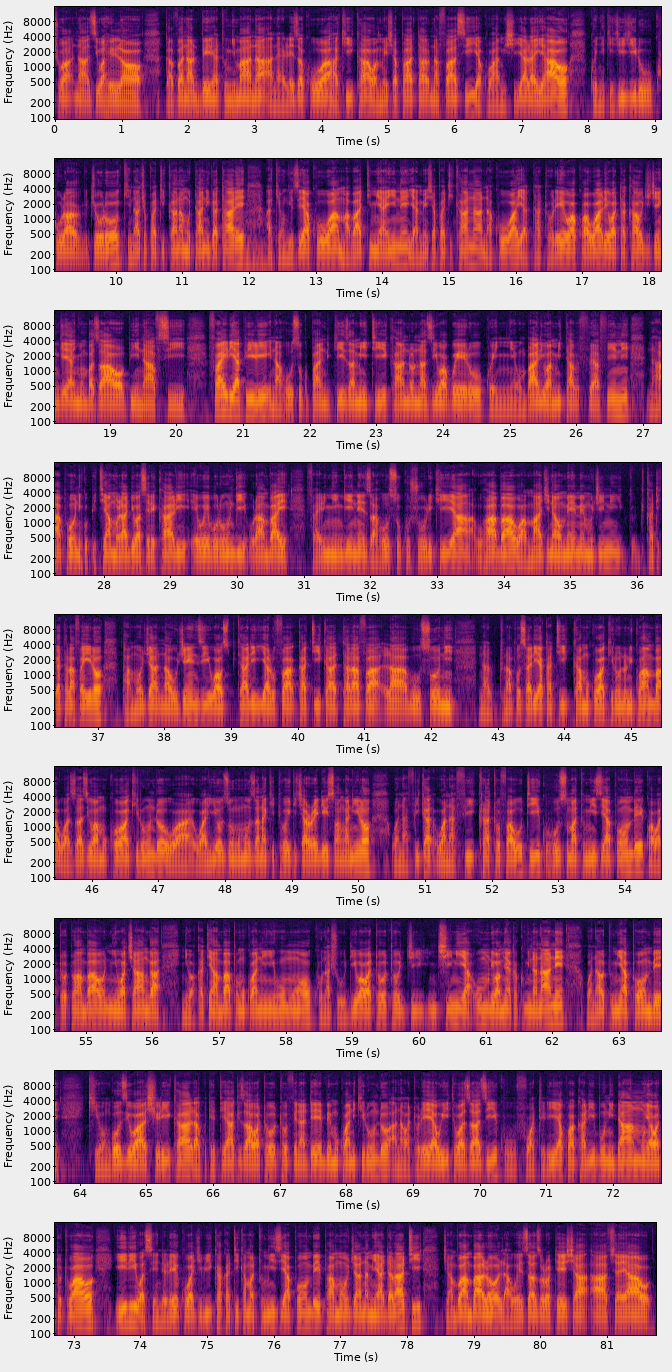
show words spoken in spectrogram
yanayosababishwa na ziwa hilo. Governor Albert Hatungimana anaeleza kuwa hakika wameshapata nafasi ya kuhamishia raia hao kwenye kijiji Lukula Joro kinachopatikana mutani Gatare akiongezea kuwa mabati 400 yameshapatikana na kuwa yatatolewa kwa wale watakao jijengea nyumba zao binafsi. Faili ya pili inahusu kupandikiza miti kando na ziwa Gweru kwenye umbali wa mita 30 na hapo ni kupitia mradi wa serikali ewe Burundi urambaye. Faili nyingine za husu kushughulikia uhaba wa maji na umeme mjini katika tarafa hilo pamoja na ujenzi wa hospitali ya rufa katika tarafa la Busoni. Na tunaposalia katika mkoa wa Kirundo ni kwamba wazazi wa mkoa wa Kirundo wa, waliozungumuza na kituo hiki cha Radio Isanganiro wanafika wanafikra tofauti kuhusu matumizi ya pombe kwa watoto ambao ni wachanga. Ni wakati ambapo mkwani humo kuna shuhudiwa watoto nchini ya umri wa miaka 18 wanaotumia pombe. Kiongozi wa shirika la kutetea haki za watoto Fenadebe mkwani Kirundo anawatolea wito wazazi kufuatilia kwa karibu nidhamu ya watoto wao ili wasiendelee kuwajibika katika matumizi ya pombe pamoja na miadarati jambo ambalo laweza zorotesha afya yao.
